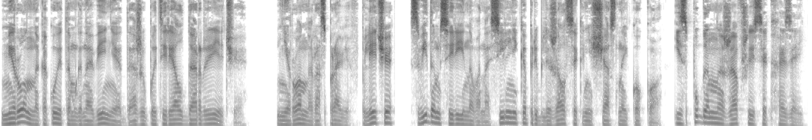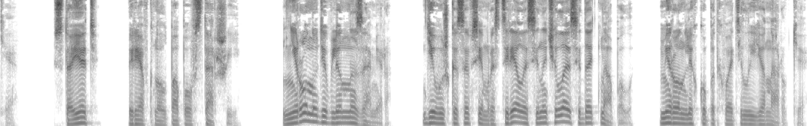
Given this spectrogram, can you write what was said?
Мирон на какое-то мгновение даже потерял дар речи. Нерон, расправив плечи, с видом серийного насильника приближался к несчастной Коко, испуганно жавшейся к хозяйке. «Стоять!» — рявкнул Попов-старший. Нерон удивленно замер. Девушка совсем растерялась и начала оседать на пол. Мирон легко подхватил ее на руки.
